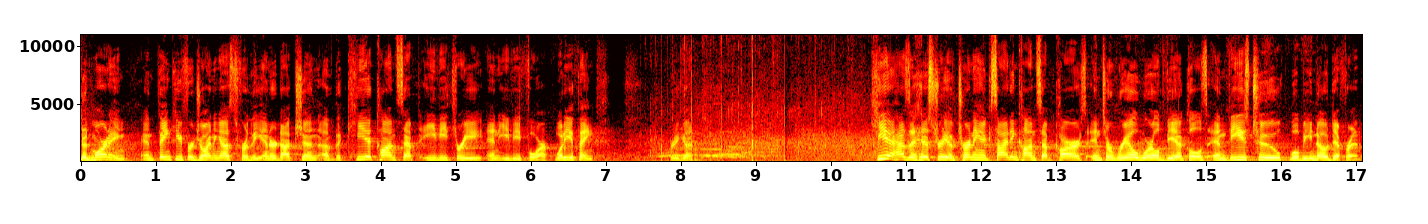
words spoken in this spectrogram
Good morning, and thank you for joining us for the introduction of the Kia Concept EV3 and EV4. What do you think? Pretty good. Kia has a history of turning exciting concept cars into real-world vehicles, and these two will be no different.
